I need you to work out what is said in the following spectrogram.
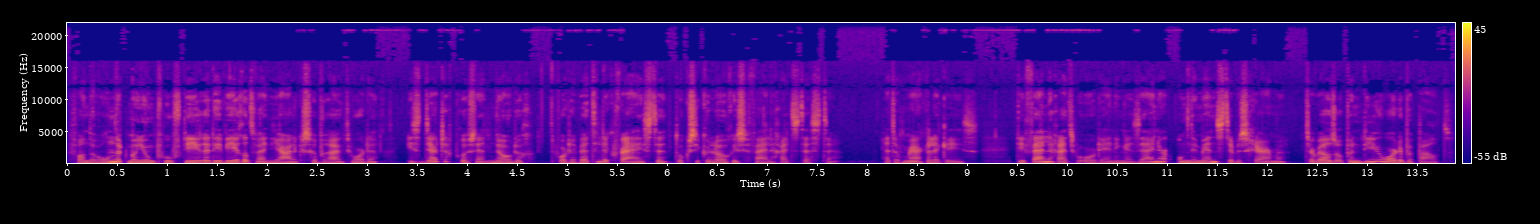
Van de 100 miljoen proefdieren die wereldwijd jaarlijks gebruikt worden, is 30% nodig voor de wettelijk vereiste toxicologische veiligheidstesten. Het opmerkelijke is, die veiligheidsbeoordelingen zijn er om de mens te beschermen terwijl ze op een dier worden bepaald.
